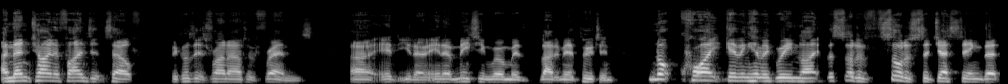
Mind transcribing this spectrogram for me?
And then China finds itself because it's run out of friends. Uh, it, you know, in a meeting room with Vladimir Putin, not quite giving him a green light, but sort of sort of suggesting that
